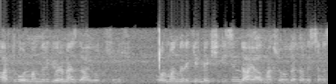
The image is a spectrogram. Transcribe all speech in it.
artık ormanları göremez dahi olursunuz. Ormanlara girmek için izin dahi almak zorunda kalırsınız.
